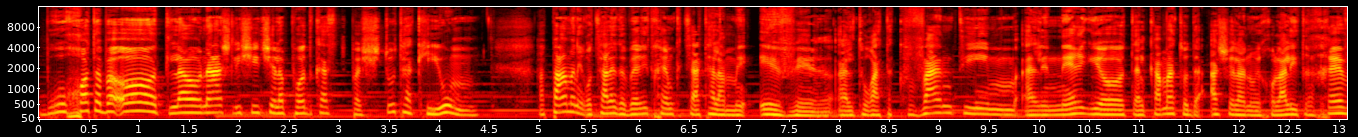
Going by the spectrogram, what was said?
ברוכות הבאות לעונה השלישית של הפודקאסט פשטות הקיום. הפעם אני רוצה לדבר איתכם קצת על המעבר, על תורת הקוונטים, על אנרגיות, על כמה התודעה שלנו יכולה להתרחב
